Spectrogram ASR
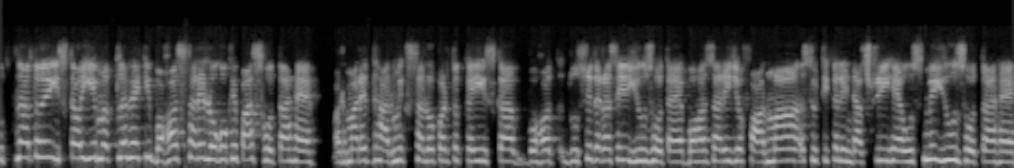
उतना तो इसका ये मतलब है कि बहुत सारे लोगों के पास होता है और हमारे धार्मिक स्थलों पर तो कई इसका बहुत दूसरी तरह से यूज़ होता है। बहुत सारी जो फार्मास्यूटिकल इंडस्ट्री है, उसमें यूज़ होता है।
